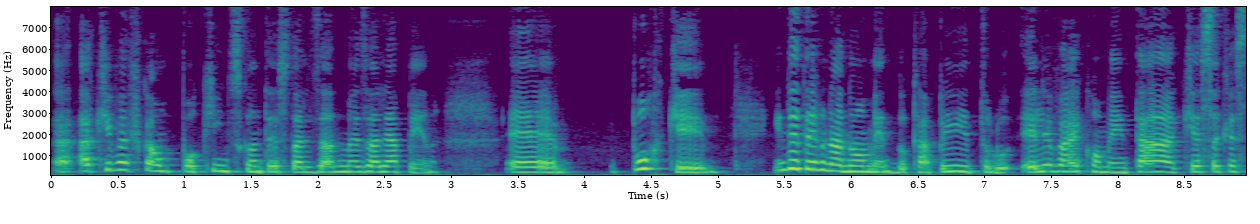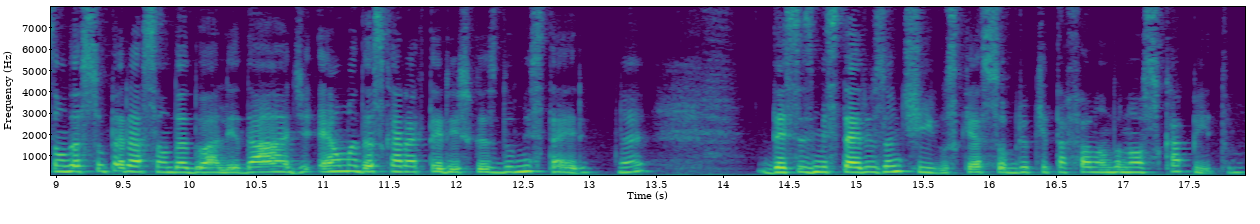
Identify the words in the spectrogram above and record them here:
Aqui vai ficar um pouquinho descontextualizado, mas vale a pena. É, por quê? Em determinado momento do capítulo, ele vai comentar que essa questão da superação da dualidade é uma das características do mistério, né? Desses mistérios antigos, que é sobre o que está falando o nosso capítulo.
